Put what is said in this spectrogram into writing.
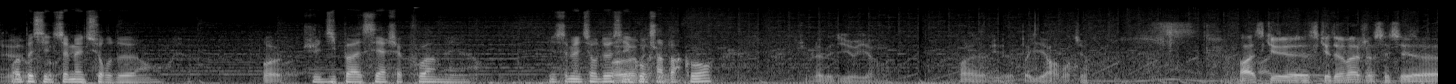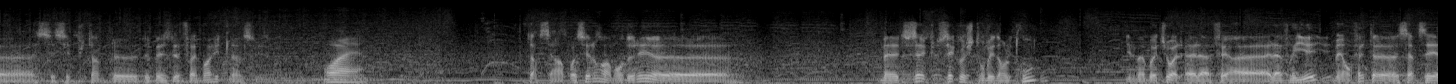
Et, On va euh, passer une semaine sur deux. hein. Ouais. Je le dis pas assez à chaque fois, mais euh, une semaine sur deux, Ouais, c'est une course, un parcours. Tu me l'avais dit hier. Voilà, pas hier, avant-hier. Ouais, ce qui est, ce qui est dommage, c'est euh, ces putains de, de baisse de framerate là. Ouais. C'est impressionnant à un moment donné. euh, Mais tu sais, tu sais, quand je suis tombé dans le trou, et ma voiture elle, a fait, euh, elle a vrillé, mais en fait euh, ça faisait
